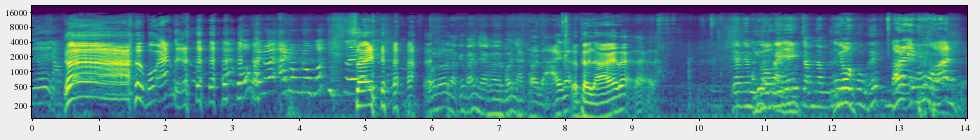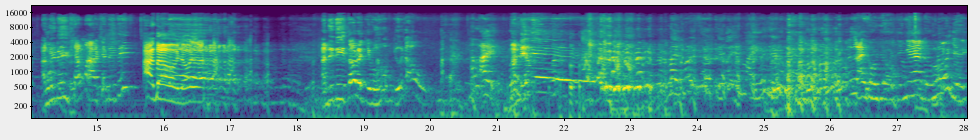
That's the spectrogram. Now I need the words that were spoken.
say. À, bố ác nữa. Bố phải nói I don't know what to say. Bố nói là cái bản nhạc này là bản nhạc thời đại đó. Thời đại đó, đó. Em em nghĩ là đi. trăm năm nữa Anh Ngôn. không hết. Tối nay em ủng hộ anh. Anh đi đi. sống mà sẽ đi tiếp. À đâu rồi anh đi đi tối nay chị Phượng không chửi đâu. Anh này anh anh này này hồi giờ chị nghe đừng nói gì?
